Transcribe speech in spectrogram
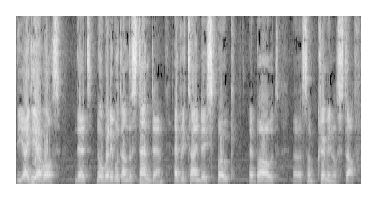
the idea was that nobody would understand them every time they spoke about uh, some criminal stuff.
